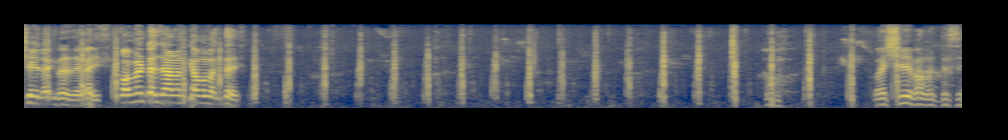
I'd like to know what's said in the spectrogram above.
সেই লাগতেছে গাইস কমেন্টে জানান কেমন লাগতেছে। ভাই, সেই ভালো লাগতেছে।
